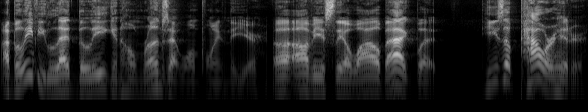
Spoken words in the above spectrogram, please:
I believe he led the league in home runs at one point in the year. Uh, obviously, a while back, but he's a power hitter.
